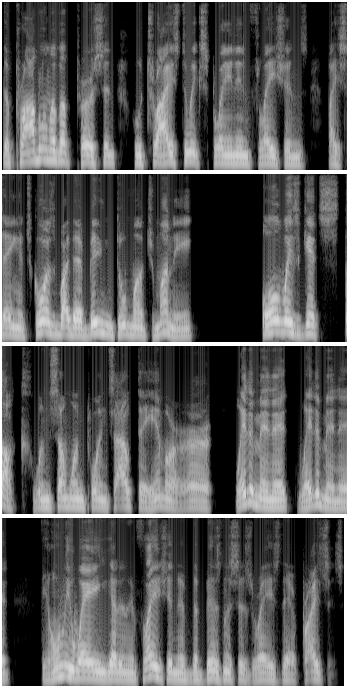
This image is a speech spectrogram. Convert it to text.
The problem of a person who tries to explain inflations by saying it's caused by there being too much money always gets stuck when someone points out to him or her, wait a minute, wait a minute. The only way you get an inflation if the businesses raise their prices.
